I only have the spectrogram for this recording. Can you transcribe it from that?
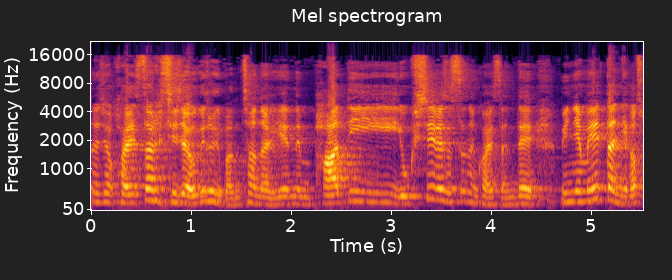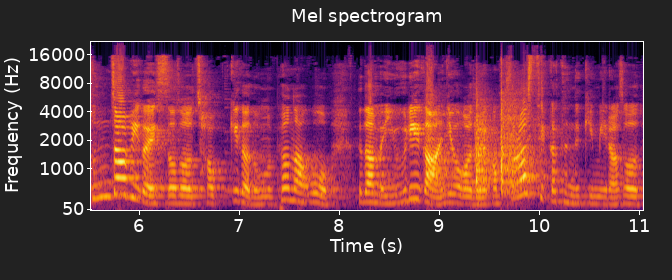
근데 제가 괄사를 진짜 여기저기 많잖아요. 얘는 바디 욕실에서 쓰는 괄사인데 왜냐면 일단 얘가 손잡이가 있어서 잡기가 너무 편하고 그 다음에 유리가 아니어가지고 약간 플라스틱 같은 느낌이라서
